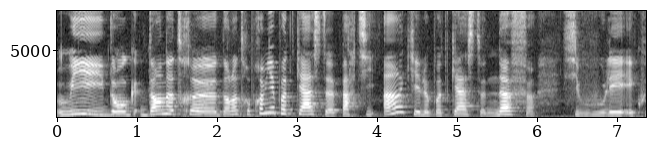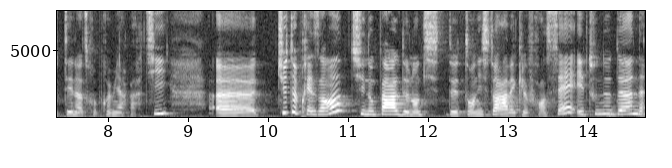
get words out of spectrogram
Oui, donc dans notre, dans notre premier podcast, partie 1, qui est le podcast 9, si vous voulez écouter notre première partie, euh, tu te présentes, tu nous parles de, de ton histoire avec le français et tu nous donnes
